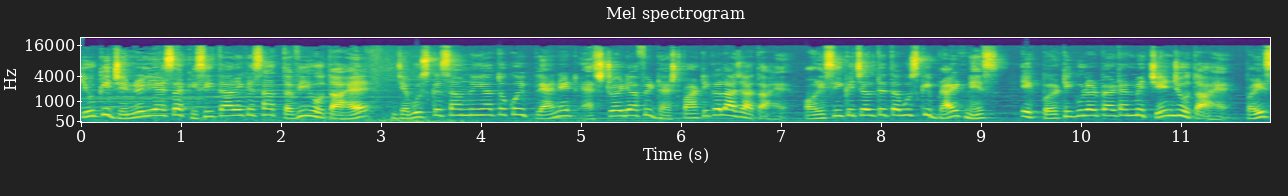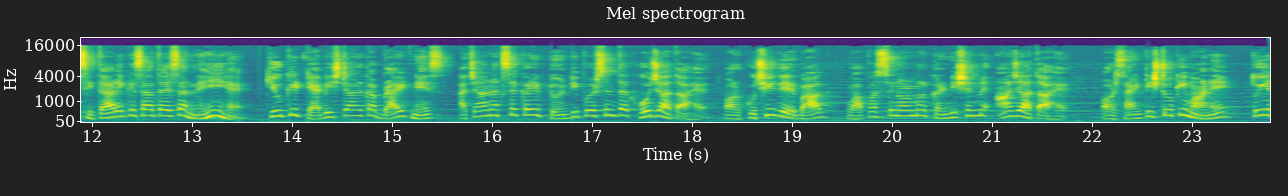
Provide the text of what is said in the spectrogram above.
क्योंकि जनरली ऐसा किसी तारे के साथ तभी होता है जब उसके सामने या तो कोई प्लेनेट एस्ट्रॉइड या फिर डस्ट पार्टिकल आ जाता है। और इसी के चलते तब उसकी ब्राइटनेस एक पर्टिकुलर पैटर्न में चेंज होता है। पर इस सितारे के साथ ऐसा नहीं है, क्योंकि टेबी स्टार का ब्राइटनेस अचानक से करीब 20 परसेंट तक हो जाता है और कुछ ही देर बाद वापस से नॉर्मल कंडीशन में आ जाता है। और साइंटिस्टों की माने तो ये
